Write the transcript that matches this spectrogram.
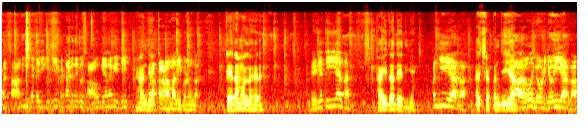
ਮੈਂ ਸਾਹ ਵੀ ਨਹੀਂ ਕੱਟੇ ਦੀ ਕੀਤੀ ਕੱਟਾ ਕਿਤੇ ਕੋਈ ਸਾਹ ਹੋ ਗਿਆ ਨਾ ਵੀਰ ਜੀ ਹਾਂਜੀ। ਬੜਾ ਤਗੜਾ ਮਾਲੀ ਬਣੂਗਾ। ਤੇ ਇਹਦਾ ਮੁੱਲ ਫਿਰ? ਦੇ ਦਈਏ 30000 ਦਾ। 28 ਦਾ ਦੇ ਦਈਏ। 25000 ਦਾ। ਅੱਛਾ 25000 1000 ਉਹ ਛੋੜ 24000 ਦਾ।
